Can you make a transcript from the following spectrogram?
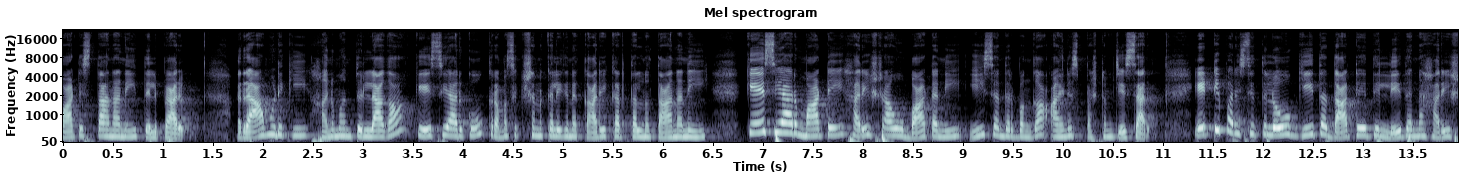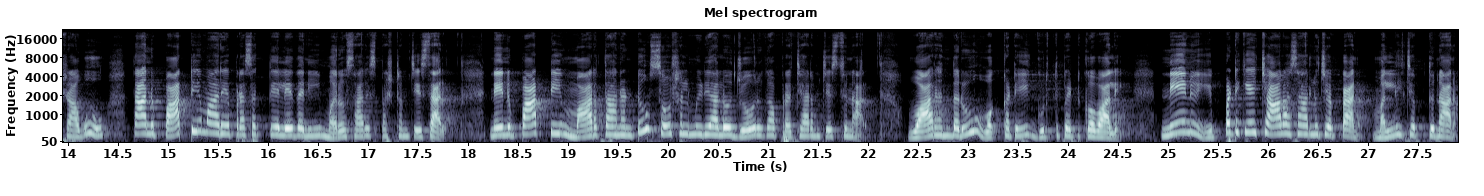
పాటిస్తానని తెలిపారు. రాముడికి హనుమంతుల్లాగా కేసీఆర్కు క్రమశిక్షణ కలిగిన కార్యకర్తలను తానని కేసీఆర్ మాటే హరీష్ రావు బాటని ఈ సందర్భంగా ఆయన స్పష్టం చేశారు. ఎట్టి పరిస్థితుల్లో గీత దాటేది లేదన్న హరీష్ రావు తాను పార్టీ మారే ప్రసక్తే లేదని మరోసారి స్పష్టం చేశారు. నేను పార్టీ మారతానంటూ సోషల్ మీడియాలో జోరుగా ప్రచారం చేస్తున్నారు. వారందరూ ఒక్కటి గుర్తుపెట్టుకోవాలి నేను ఇప్పటికే చాలాసార్లు చెప్పాను మళ్ళీ చెప్తున్నాను.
